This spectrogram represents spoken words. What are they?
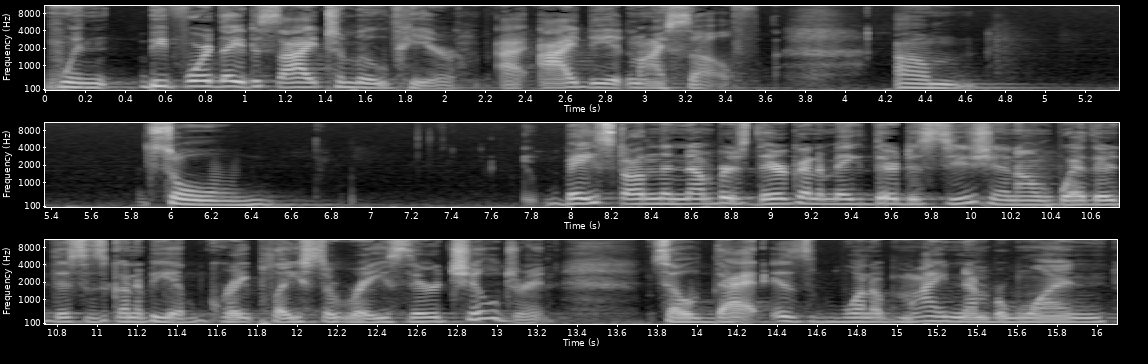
when before they decide to move here. I, I did myself. Um, so based on the numbers, they're going to make their decision on whether this is going to be a great place to raise their children. So that is one of my number one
